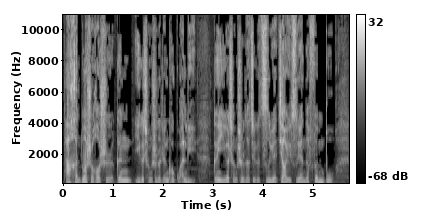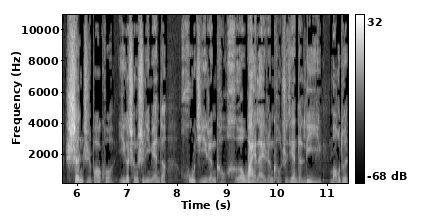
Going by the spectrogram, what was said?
它很多时候是跟一个城市的人口管理，跟一个城市的这个资源、教育资源的分布，甚至包括一个城市里面的户籍人口和外来人口之间的利益矛盾，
